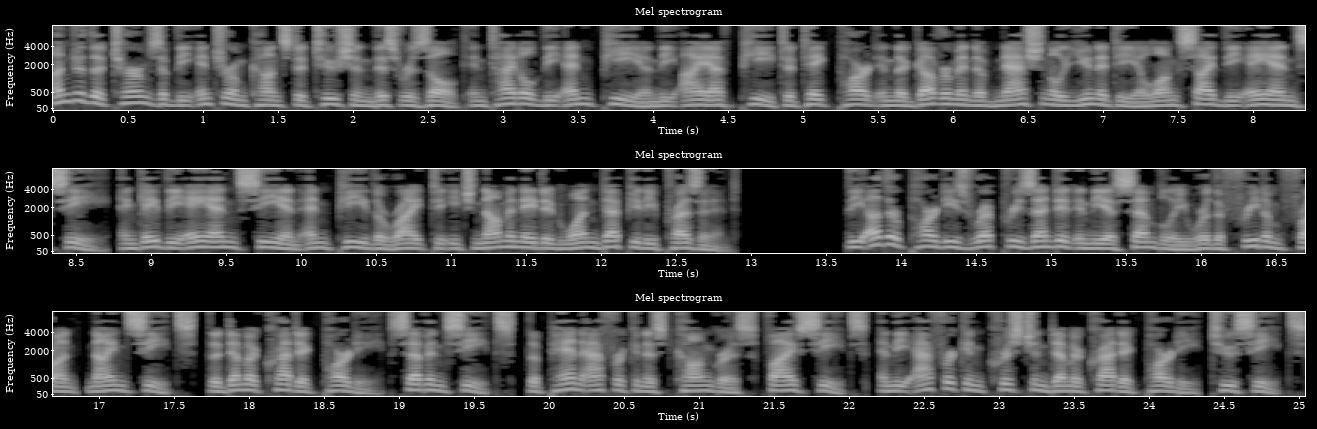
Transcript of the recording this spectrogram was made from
Under the terms of the interim constitution this result entitled the NP and the IFP to take part in the government of national unity alongside the ANC, and gave the ANC and NP the right to each nominated one deputy president. The other parties represented in the assembly were the Freedom Front 9 seats, the Democratic Party 7 seats, the Pan-Africanist Congress 5 seats, and the African Christian Democratic Party 2 seats.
